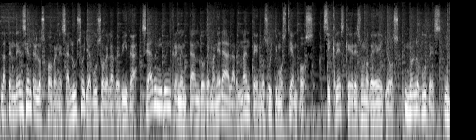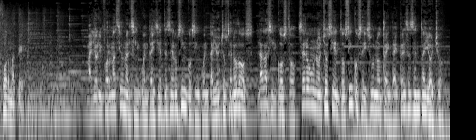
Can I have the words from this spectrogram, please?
La tendencia entre los jóvenes al uso y abuso de la bebida se ha venido incrementando de manera alarmante en los últimos tiempos. Si crees que eres uno de ellos, no lo dudes, infórmate. Mayor información al 5705-5802. Lada sin costo 01800-561-3368.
